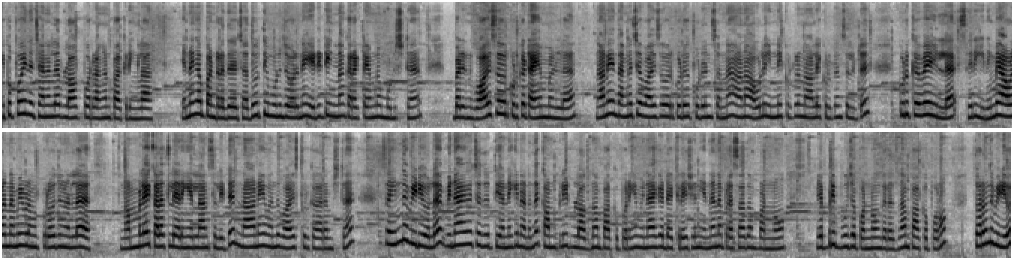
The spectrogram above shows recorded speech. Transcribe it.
இப்போ போய் இந்த சேனலில் விலாக் போடுறாங்கன்னு பார்க்குறீங்களா என்னங்க பண்ணுறது சதுர்த்தி முடிஞ்ச உடனே எடிட்டிங்லாம் கரெக்ட் டைமில் முடிச்சிட்டேன். பட் எனக்கு வாய்ஸ் ஓவர் கொடுக்க டைம் இல்லை. நானே என் தங்கச்சி வாய்ஸ் ஓவர் கொடு கொடுன்னு சொன்னேன் ஆனால் அவளும் இன்றைக்கி கொடுக்குறேன் நாளைக்கு கொடுக்குன்னு சொல்லிட்டு கொடுக்கவே இல்லை. சரி இனிமேல் அவளை நம்பி நமக்கு பிரயோஜனம் இல்லை. நம்மளே களத்தில் இறங்கிடலான்னு சொல்லிட்டு நானே வந்து வாய்ஸ் கொடுக்க ஆரம்பிச்சிட்டேன். ஸோ இந்த வீடியோவில் விநாயகர் சதுர்த்தி அன்னைக்கு நடந்த கம்ப்ளீட் விளாக் தான் பார்க்க போகிறீங்க விநாயகர் டெக்கரேஷன் என்னென்ன பிரசாதம் பண்ணோம் எப்படி பூஜை பண்ணோங்கிறது தான் பார்க்க போகிறோம் தொடர்ந்து வீடியோ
